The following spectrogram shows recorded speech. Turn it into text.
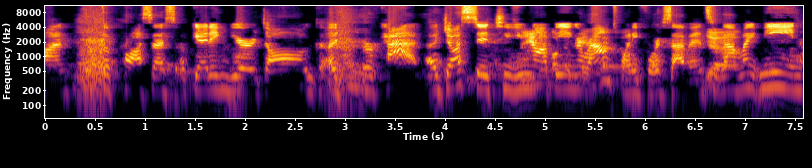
on the process of getting your dog uh, or cat adjusted to you not being have to be around 24 7 so Yeah. that might mean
